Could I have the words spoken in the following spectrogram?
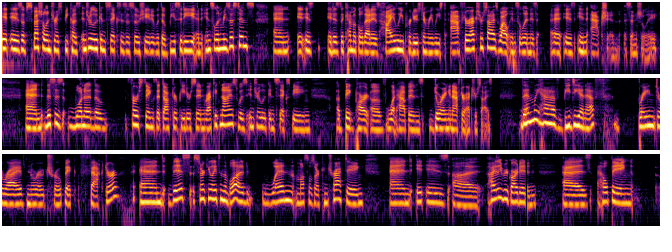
it is of special interest because interleukin 6 is associated with obesity and insulin resistance and it is it is the chemical that is highly produced and released after exercise while insulin is uh, is in action essentially and this is one of the first things that Dr. Pedersen recognized was interleukin 6 being a big part of what happens during and after exercise. Then we have BDNF, brain derived neurotrophic factor. And this circulates in the blood when muscles are contracting, and it is uh, highly regarded as helping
